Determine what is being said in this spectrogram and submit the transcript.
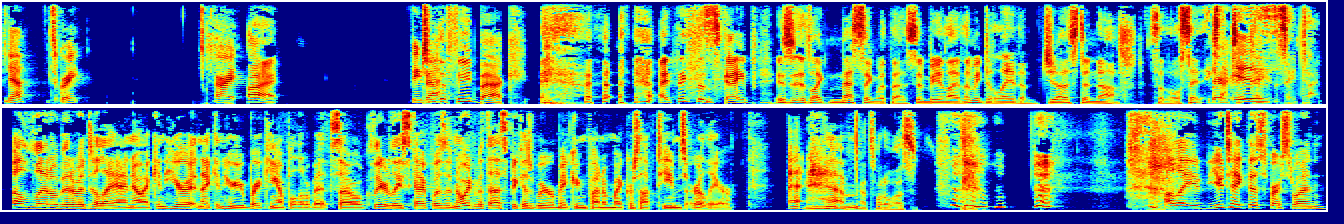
yeah, it's great. All right, All right. Feedback. to the feedback. I think the Skype is, is like messing with us and being like, let me delay them just enough. So they'll say the exact same thing at the same time. a little bit of a delay. I know I can hear it and I can hear you breaking up a little bit. So clearly Skype was annoyed with us because we were making fun of Microsoft Teams earlier. Ahem. That's what it was. I'll let you, you take this first one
